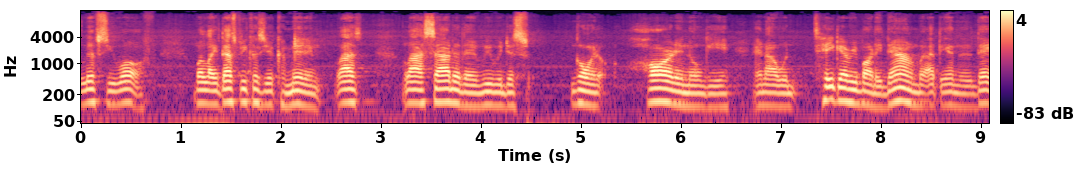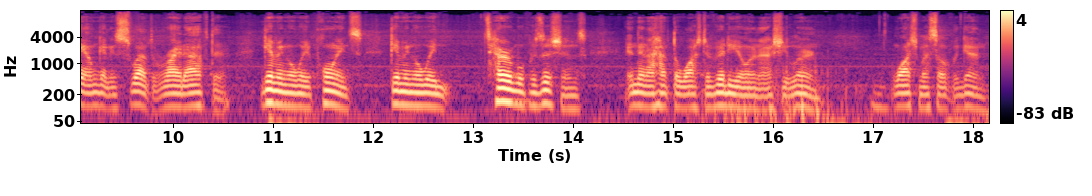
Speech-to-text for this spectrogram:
lifts you off. But like that's because you're committing. Last last Saturday we were just going hard in nogi, and I would take everybody down. But at the end of the day, I'm getting swept right after, giving away points, giving away terrible positions, and then I have to watch the video and actually learn, watch myself again.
